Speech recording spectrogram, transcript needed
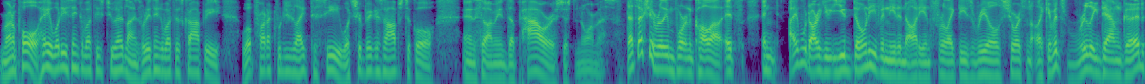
run a poll. Hey, what do you think about these two headlines? What do you think about this copy? What product would you like to see? What's your biggest obstacle? And so, I mean, the power is just enormous. That's actually a really important call out. It's, and I would argue you don't even need an audience for like these reels, shorts, and like if it's really damn good,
